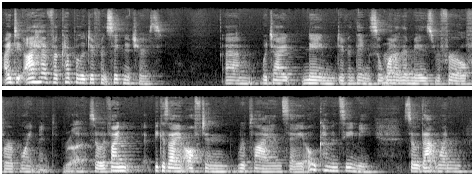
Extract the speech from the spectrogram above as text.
I do. I have a couple of different signatures, um, which I name different things. So one of them is referral for appointment. Right. So if I, because I often reply and say, "Oh, come and see me," so that one,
